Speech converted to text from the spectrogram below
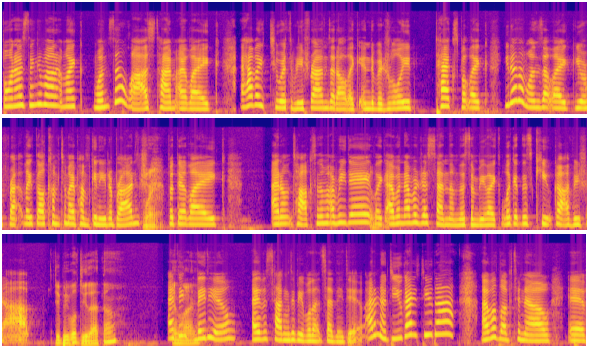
But when I was thinking about it, I'm like, when's the last time I like I have like two or three friends that I'll like individually text, but like you know the ones that like your friend like they'll come to my pumpkin eater a brunch, Right. but they're like I don't talk to them every day. Like I would never just send them this and be like, look at this cute coffee shop. Do people do that though? I In think life? they do. I was talking to people that said they do. I don't know. Do you guys do that? I would love to know if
